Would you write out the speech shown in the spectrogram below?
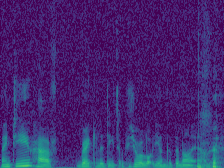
I mean, do you have regular detox? Because you're a lot younger than I am.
